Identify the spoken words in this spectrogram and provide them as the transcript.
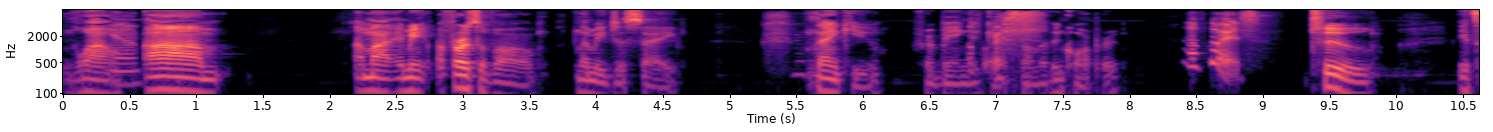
Wow. Yeah. Um I'm I mean, first of all, let me just say thank you for being Of a guest on Living Corporate. Of course. Two, it's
